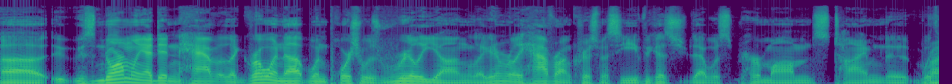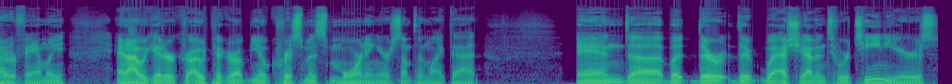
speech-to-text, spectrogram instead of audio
Uh, because normally I didn't have like growing up when Portia was really young. Like I didn't really have her on Christmas Eve because that was her mom's time to, with her family, and I would get her. I would pick her up, you know, Christmas morning or something like that. And uh, but there, there, as she got into her teen years,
